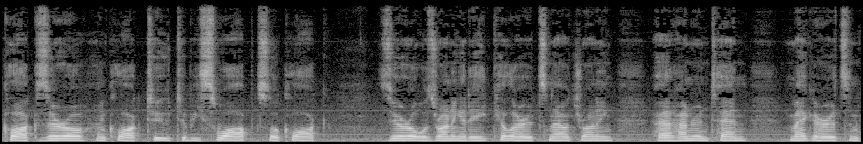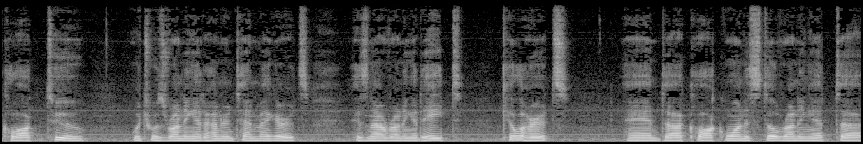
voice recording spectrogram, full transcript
clock 0 and clock 2 to be swapped so clock 0 was running at 8 kilohertz now it's running at 110 megahertz and clock 2 which was running at 110 megahertz is now running at 8 kilohertz, and uh, clock 1 is still running at, uh,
